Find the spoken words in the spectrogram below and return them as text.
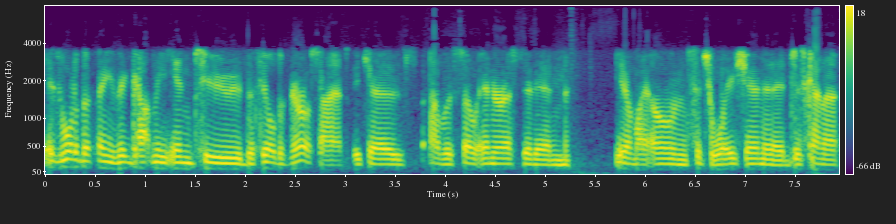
it's one of the things that got me into the field of neuroscience because I was so interested in you know my own situation, and it just kind of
